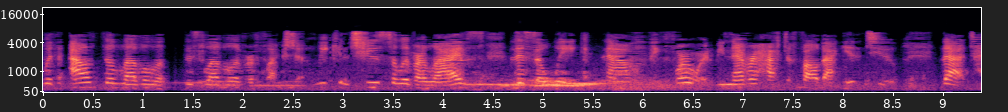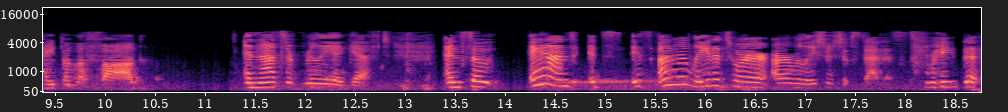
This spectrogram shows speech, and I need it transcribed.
without the level of this level of reflection, we can choose to live our lives this awake now moving forward. We never have to fall back into that type of a fog. And that's a really a gift. And so and it's it's unrelated to our, our relationship status, right? The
